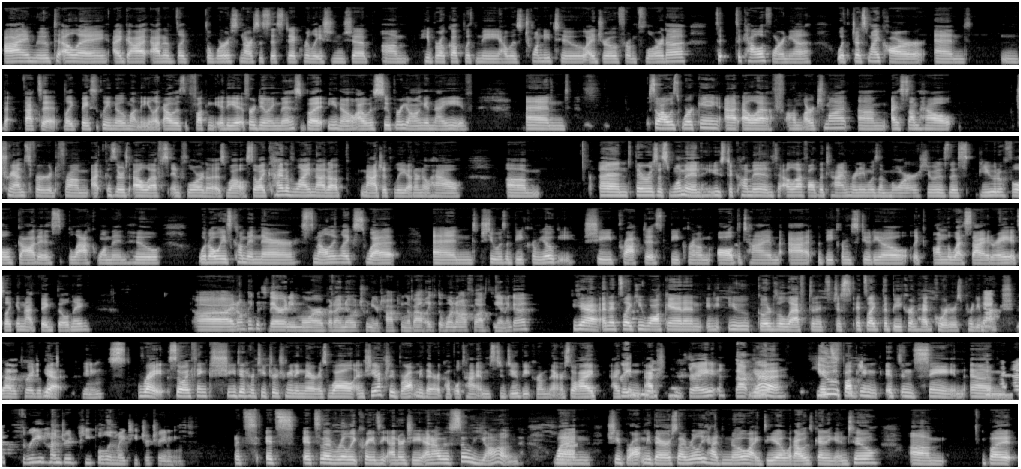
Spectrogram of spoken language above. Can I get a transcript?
I moved to LA. I got out of like the worst narcissistic relationship. Um, he broke up with me. I was 22. I drove from Florida to, to California with just my car, and th- that's it. Like, basically, no money. Like, I was a fucking idiot for doing this, but you know, I was super young and naive. And so I was working at LF on Larchmont. Um, I somehow transferred from because there's LFs in Florida as well. So I kind of lined that up magically. I don't know how. Um, and there was this woman who used to come in to LF all the time. Her name was Amor. She was this beautiful goddess, black woman who would always come in there smelling like sweat, and she was a Bikram yogi. She practiced Bikram all the time at the Bikram studio, like on the west side, right? It's like in that big building. Uh, I don't think it's there anymore, but I know which one you're talking about, like the one off La Cienega. Yeah, and it's like you walk in and you go to the left, and it's just it's like the Bikram headquarters, pretty yeah. much. Yeah, that's I. Yeah, training. Right. So I think she did her teacher training there as well, and she actually brought me there a couple times to do Bikram there. So I I can actually right that yeah. Huge. It's fucking it's insane. Um, I had 300 people in my teacher training. It's it's it's a really crazy energy, and I was so young when yeah. she brought me there, so I really had no idea what I was getting into. Um, but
